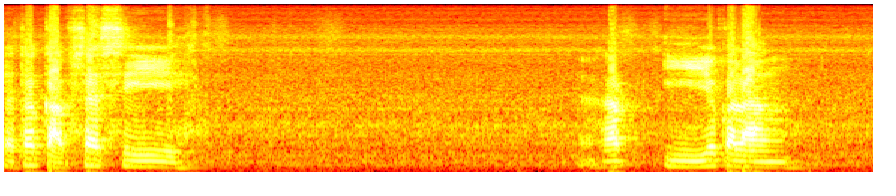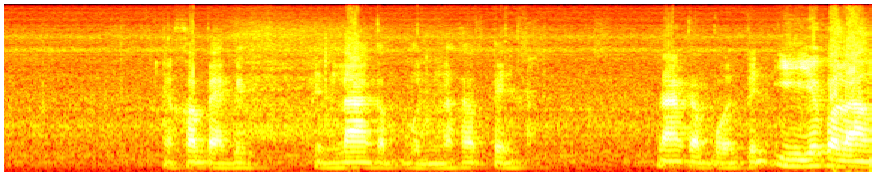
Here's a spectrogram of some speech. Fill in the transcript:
จะเท่ากับ zc นะครับ e ยกกำลังเดี๋ยวเขาแบ่งเป็นเป็นล่างกับบนนะครับเป็นล่างกับบนเป็น e ยกกำลัง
